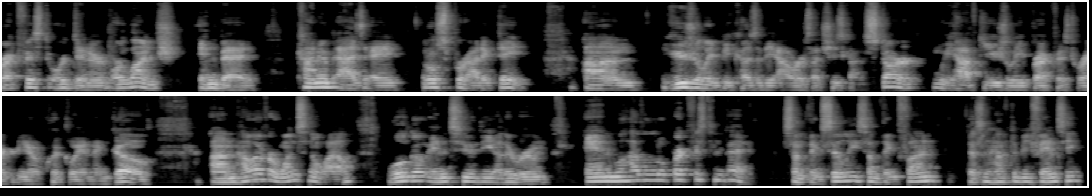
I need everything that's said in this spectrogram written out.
breakfast or dinner or lunch in bed, kind of as a little sporadic date. Um, usually because of the hours that she's got to start, we have to usually breakfast you know quickly and then go. Um, however, once in a while, we'll go into the other room and we'll have a little breakfast in bed something silly, something fun. Doesn't have to be fancy,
